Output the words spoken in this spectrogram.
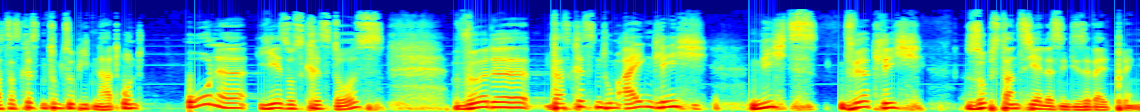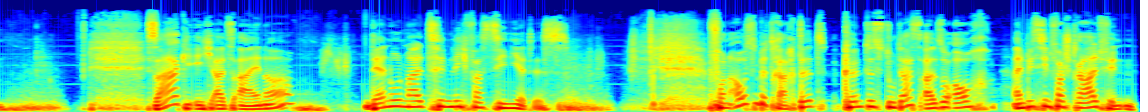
was das Christentum zu bieten hat. Und ohne Jesus Christus würde das Christentum eigentlich nichts wirklich Substanzielles in diese Welt bringen. Sage ich als einer, der nun mal ziemlich fasziniert ist. Von außen betrachtet könntest du das also auch ein bisschen verstrahlt finden.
